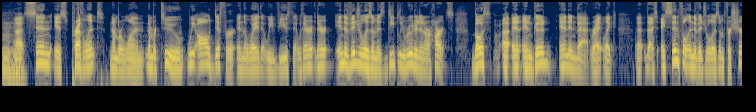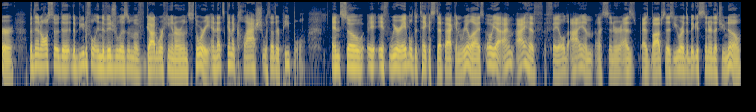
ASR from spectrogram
Uh, sin is prevalent. Number one. Number two. We all differ in the way that we view things. Their their individualism is deeply rooted in our hearts, both uh, in, in good and in bad. Right? Like uh, the- a sinful individualism for sure, but then also the the beautiful individualism of God working in our own story, and that's going to clash with other people. And so, if we're able to take a step back and realize, oh yeah, I'm I have failed. I am a sinner. As as Bob says, you are the biggest sinner that you know.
